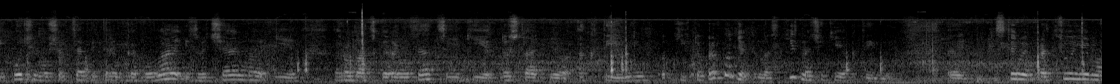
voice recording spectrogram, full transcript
і хочемо, щоб ця підтримка була, і, звичайно, і громадські організації, які достатньо активні. От ті, хто приходять до нас, ті, значить, і активні. Е, З тими працюємо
